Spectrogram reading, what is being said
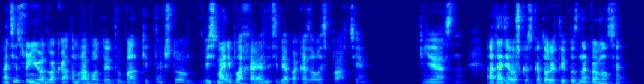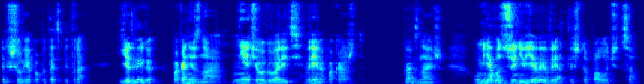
Отец у нее адвокатом работает в банке, так что весьма неплохая для тебя бы оказалась партия. Ясно. А та девушка, с которой ты познакомился? Решил я попытать Петра. Едвига? Пока не знаю. Нечего говорить, время покажет. Как знаешь. У меня вот с Женевьевой вряд ли что получится.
